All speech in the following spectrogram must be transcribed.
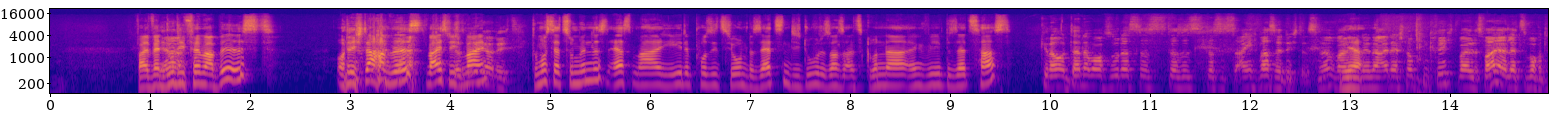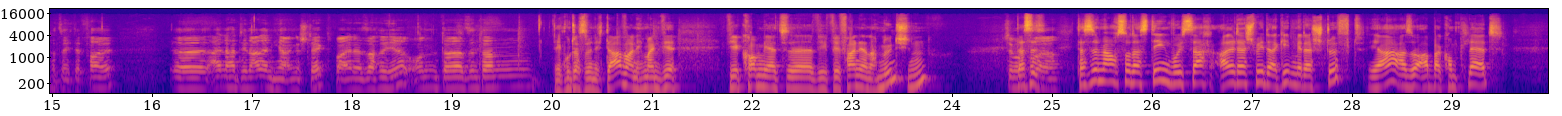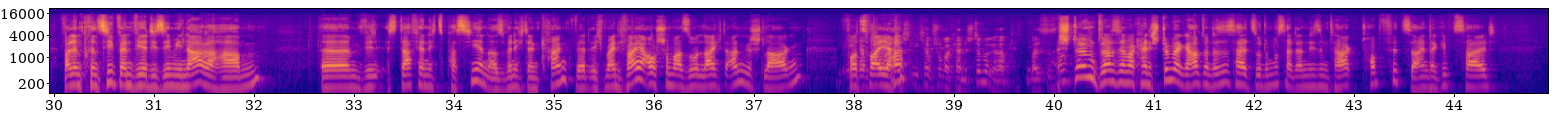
Weil wenn Ja. du die Firma bist und nicht da bist, weißt du, wie ich meine? ja. Du musst ja zumindest erstmal jede Position besetzen, die du sonst als Gründer irgendwie besetzt hast. Genau, und dann aber auch so, dass es, dass es, dass es eigentlich wasserdicht ist. Ne? Weil Ja. wenn einer Schnupfen kriegt, weil das war ja letzte Woche tatsächlich der Fall. Äh, einer hat den anderen hier angesteckt bei einer Sache hier und da sind dann. Ja, gut, dass wir nicht da waren. Ich meine, wir, wir kommen jetzt, äh, wir, wir fahren ja nach München. Das ist, das ist immer auch so das Ding, wo ich sage, alter Schwede, da geht mir der Stift, ja, also aber komplett. Weil im Prinzip, wenn wir die Seminare haben, ähm, wir, es darf ja nichts passieren. Also wenn ich dann krank werde, ich meine, ich war ja auch schon mal so leicht angeschlagen vor Ich zwei mal- Jahren. Ich habe schon mal keine Stimme gehabt. Weißt du? Stimmt, du hattest ja mal keine Stimme gehabt und das ist halt so, du musst halt an diesem Tag topfit sein. Da gibt es halt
